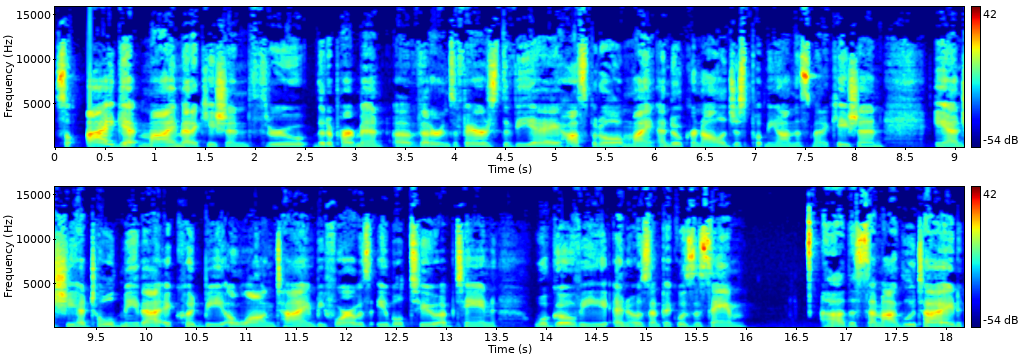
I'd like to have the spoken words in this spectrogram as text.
So I get my medication through the Department of Veterans Affairs, the VA hospital. My endocrinologist put me on this medication and she had told me that it could be a long time before I was able to obtain Wegovy and Ozempic was the same. Uh, the semaglutide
